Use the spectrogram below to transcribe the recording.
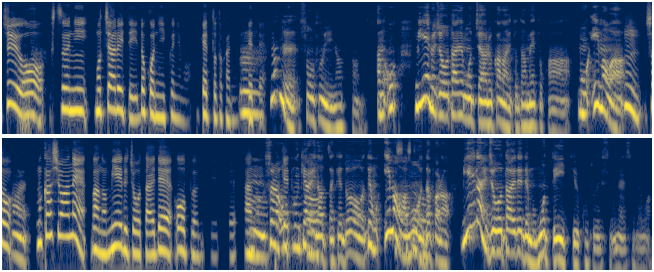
銃を普通に持ち歩いていいどこに行くにも、ポケットとかに入れて。なんでそういう風になったんです？かあの、お見える状態で持ち歩かないとダメとか、もう今は、うん、そう。はい。昔はね、まあ、あの、見える状態でオープンって言って、あの、うん、それはオープンキャリーだったけど、でも今はもう、そうそうそうだから、見えない状態ででも持っていいっていうことですよね、それは。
